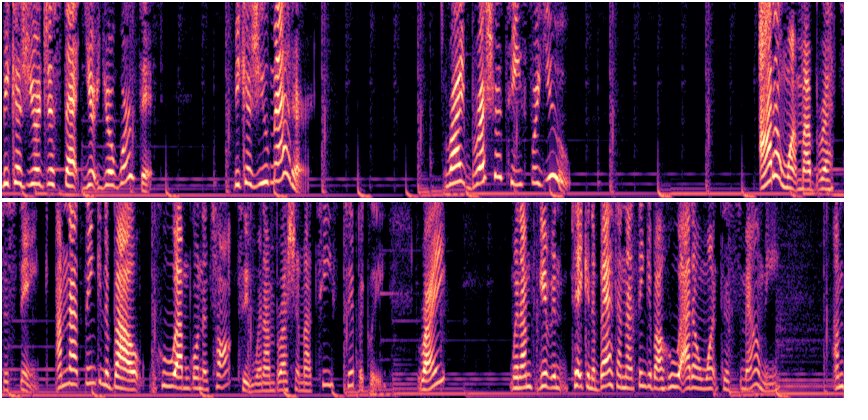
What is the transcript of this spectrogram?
Because you're just that, you're, you're worth it. Because you matter. Right? Brush your teeth for you. I don't want my breath to stink. I'm not thinking about who I'm going to talk to when I'm brushing my teeth typically, right? When I'm giving taking a bath, I'm not thinking about who I don't want to smell me. I'm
